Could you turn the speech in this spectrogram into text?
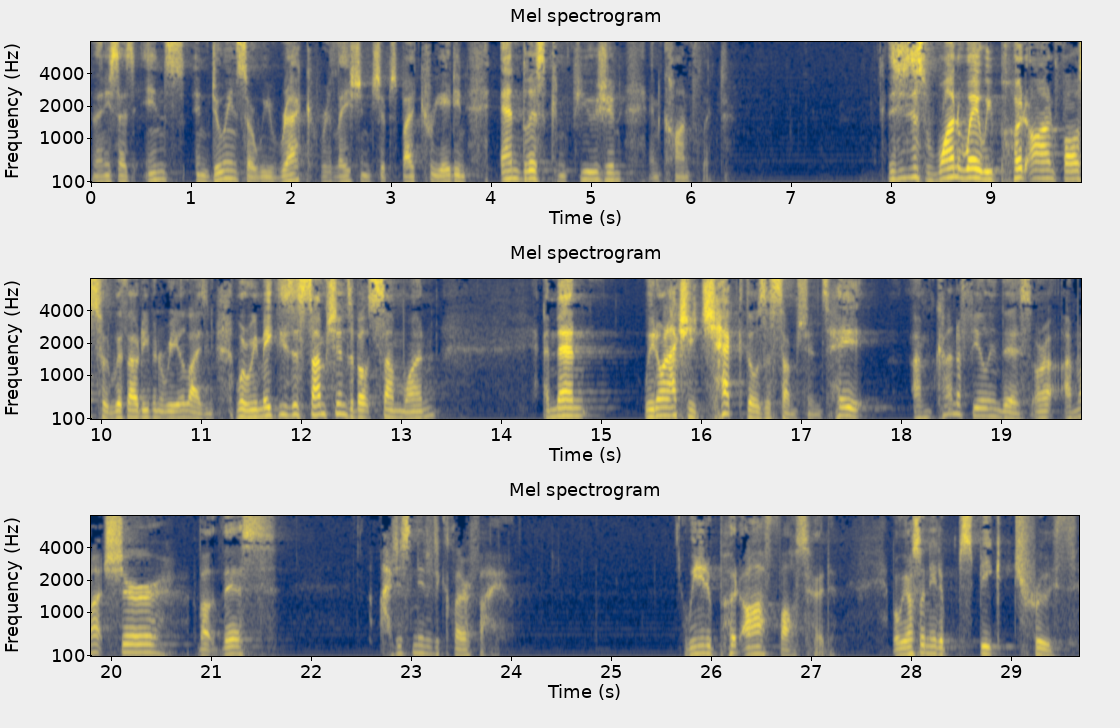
And then he says, in, in doing so, we wreck relationships by creating endless confusion and conflict. This is just one way we put on falsehood without even realizing, where we make these assumptions about someone, and then we don't actually check those assumptions. Hey, I'm kind of feeling this, or I'm not sure about this. I just needed to clarify it. We need to put off falsehood, but we also need to speak truth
